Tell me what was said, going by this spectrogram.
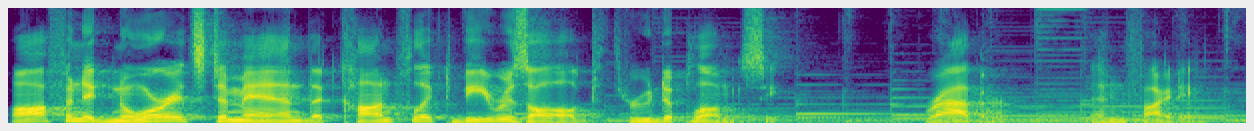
often ignore its demand that conflict be resolved through diplomacy rather than fighting.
